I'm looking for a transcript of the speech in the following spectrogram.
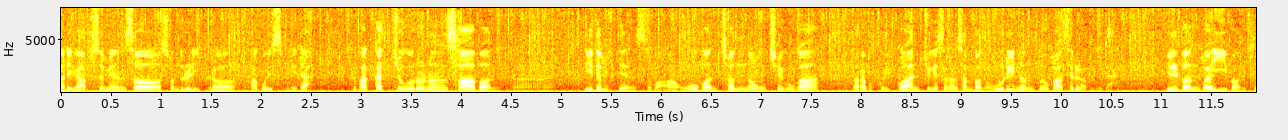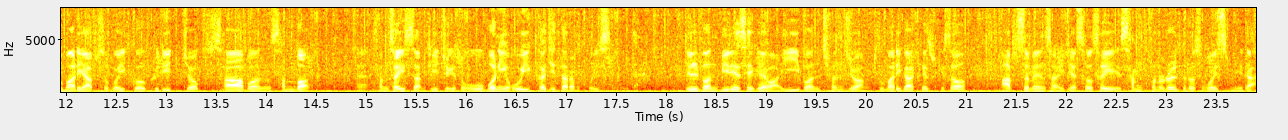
마리가 앞서면서 선두를 이끌어 가고 있습니다. 그 바깥쪽으로는 4번 어, 리듬 댄스와 5번 전농 최고가 따라붙고 있고 안쪽에서는 3번 오리논도 가세를 합니다. 1번과 2번 두 마리 앞서고 있고 그 뒤쪽 4번, 3번 3, 4, 2, 3 뒤쪽에서 5번이 5위까지 따라붙고 있습니다. 1번 미래세계와 2번 천지왕 두 마리가 계속해서 앞서면서 이제 서서히 3코너를 들어서고 있습니다.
